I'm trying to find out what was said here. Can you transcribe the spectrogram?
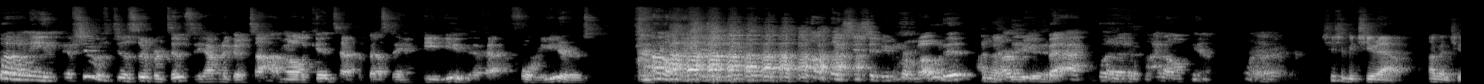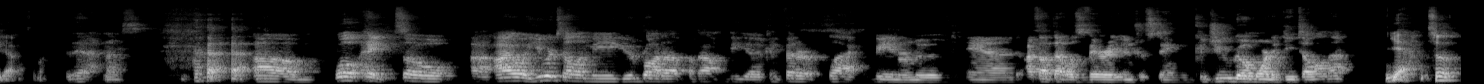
But I mean, if she was just super tipsy, having a good time, and all the kids had the best day in PE they've had in four years, I don't think she should, I don't think she should be promoted I No, bet or be back. But I don't, you know, whatever. She should be chewed out. I've been chewed out before. Yeah, nice. Um, well, hey, so uh, Iowa, you were telling me you brought up about the uh, Confederate plaque being removed, and I thought that was very interesting. Could you go more into detail on that? Yeah. So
